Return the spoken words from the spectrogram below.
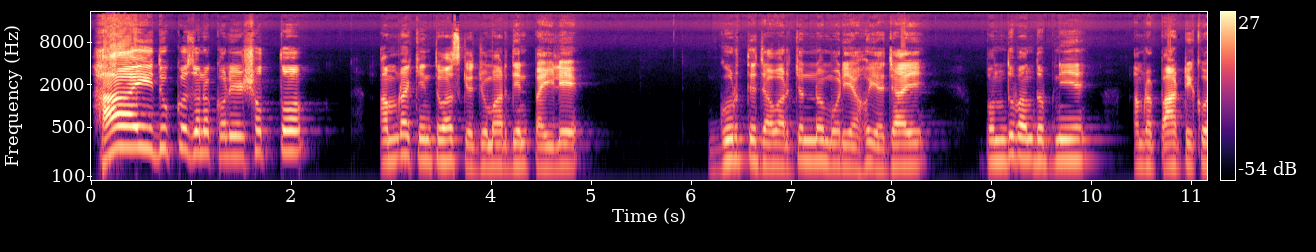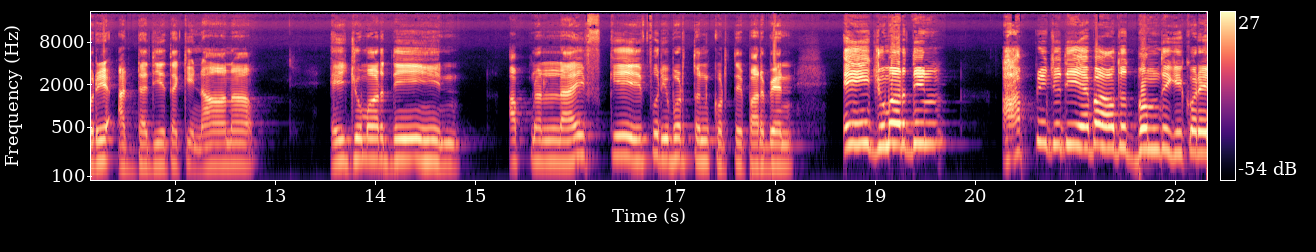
হাই, দুঃখজনক কলে সত্য। আমরা কিন্তু আজকে জুমার দিন পাইলে ঘুরতে যাওয়ার জন্য মরিয়া হয়ে যায় বন্ধুবান্ধব নিয়ে আমরা পার্টি করে আড্ডা দিয়ে থাকি। না না, এই জুমার দিন আপনার লাইফকে পরিবর্তন করতে পারবেন। এই জুমার দিন আপনি যদি এবাদত বন্দিগি করে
